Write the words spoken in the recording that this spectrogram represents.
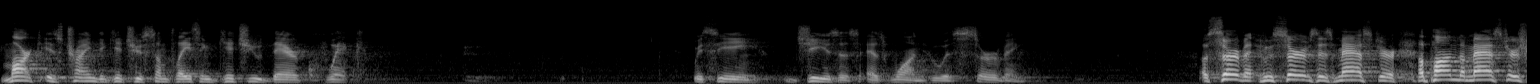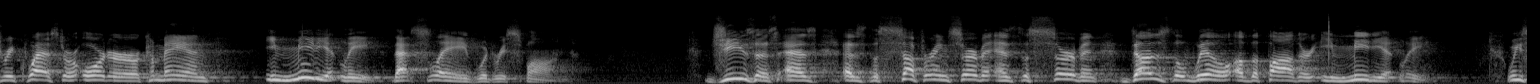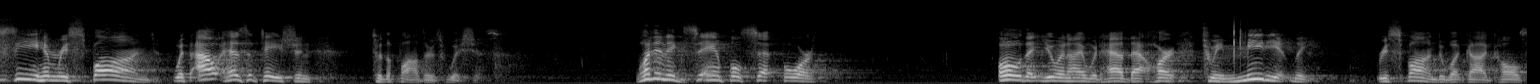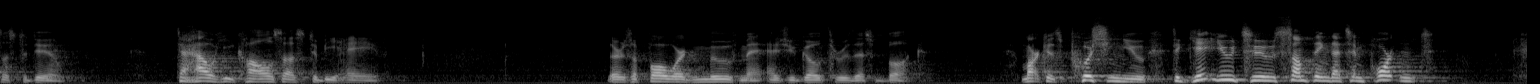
Mark is trying to get you someplace and get you there quick. We see Jesus as one who is serving a servant who serves his master upon the master's request or order or command, immediately that slave would respond. Jesus, as, as the suffering servant, as the servant, does the will of the Father immediately. We see him respond without hesitation to the Father's wishes. What an example set forth Oh, that you and I would have that heart to immediately respond to what God calls us to do, to how He calls us to behave. There's a forward movement as you go through this book. Mark is pushing you to get you to something that's important.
